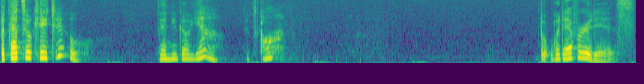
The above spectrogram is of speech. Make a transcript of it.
but that's okay too. Then you go, yeah, it's gone. But whatever it is,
